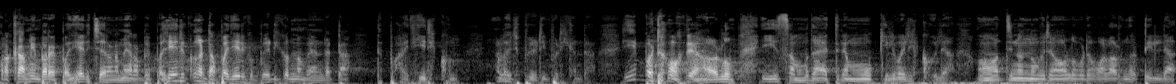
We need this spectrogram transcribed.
ഉറക്കാമീൻ പറയാം പരിഹരിച്ചു തരണമേ റബ്ബേ. പരിഹരിക്കും കേട്ടോ പരിഹരിക്കും. പേടിക്കൊന്നും വേണ്ടട്ട. ഇത് പരിഹരിക്കും. നിങ്ങളൊരു പേടി പിടിക്കണ്ട. ഇവിടെ ഒരാളും ഈ സമുദായത്തിനെ മൂക്കിൽ വലിക്കൂല. അതിനൊന്നും ഒരാളും ഇവിടെ വളർന്നിട്ടില്ല.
